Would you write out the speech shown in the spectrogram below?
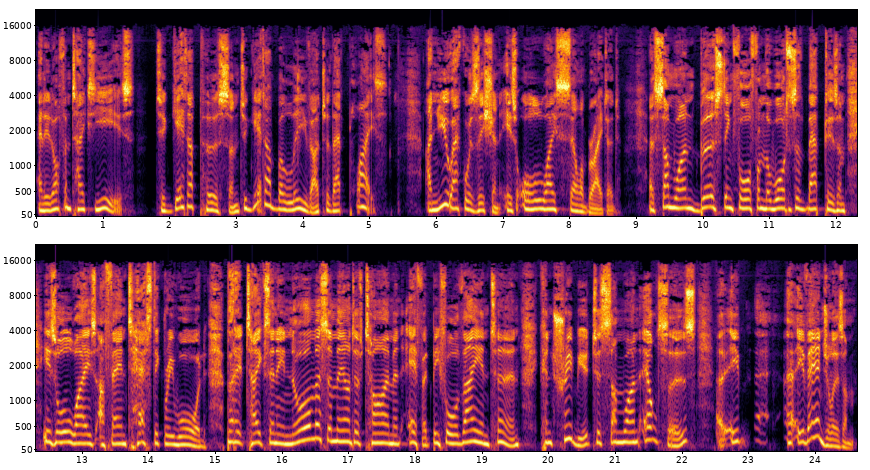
And it often takes years to get a person, to get a believer to that place. A new acquisition is always celebrated. As someone bursting forth from the waters of baptism is always a fantastic reward, but it takes an enormous amount of time and effort before they in turn contribute to someone else's uh, uh, evangelism.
